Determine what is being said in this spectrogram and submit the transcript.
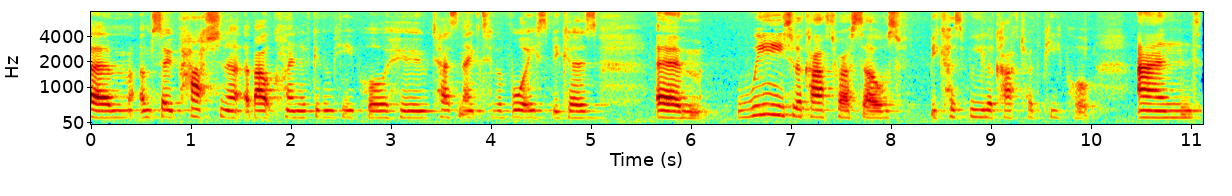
um, am so passionate about kind of giving people who test negative a voice because um, we need to look after ourselves because we look after other people. And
